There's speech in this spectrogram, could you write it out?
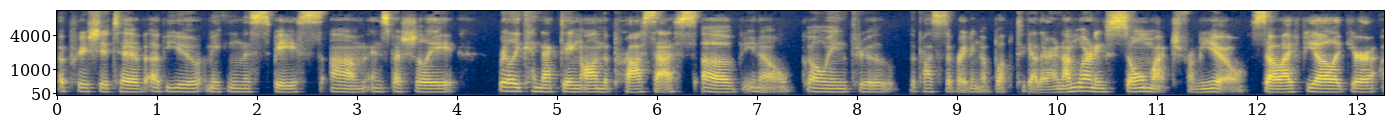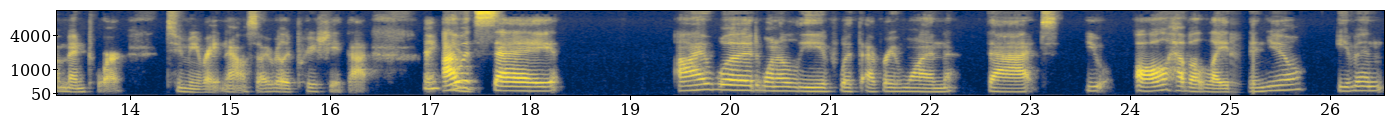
appreciative of you making this space, um, and especially really connecting on the process of, you know, going through the process of writing a book together. And I'm learning so much from you. So I feel like you're a mentor to me right now. So I really appreciate that. Thank you. I would say I would want to leave with everyone that you all have a light in you, even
